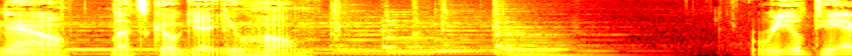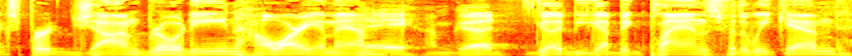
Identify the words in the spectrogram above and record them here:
Now, let's go get you home. Realty expert John Brodeen, how are you, man? Hey, I'm good. Good. You got big plans for the weekend?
